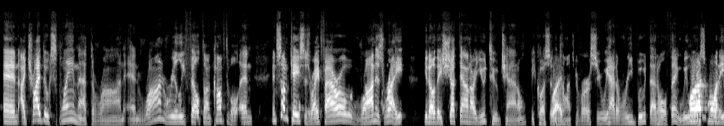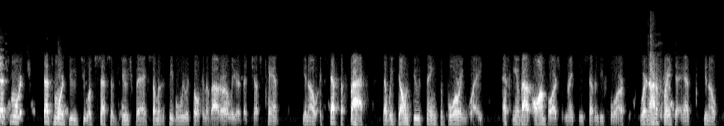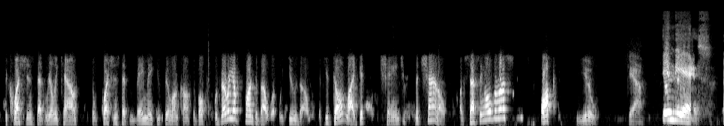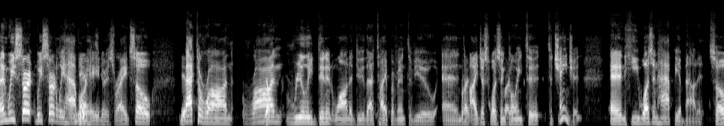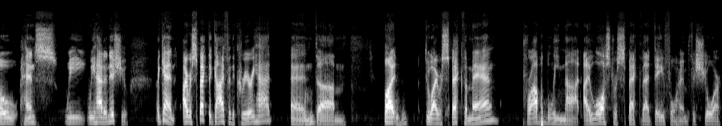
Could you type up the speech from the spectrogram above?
And I tried to explain that to Ron, and Ron really felt uncomfortable. And in some cases, right, Pharaoh, Ron is right. You know, they shut down our YouTube channel because of Right. the controversy. We had to reboot that whole thing. We Well, lost that's more. money. That's more. That's more due to obsessive douchebags. Some of the people we were talking about earlier that just can't, you know, accept the fact that we don't do things the boring way. Asking about arm bars from 1974. We're not afraid to ask, you know, the questions that really count, the questions that may make you feel uncomfortable. We're very upfront about what we do, though. If you don't like it, change the channel. Obsessing over us, fuck you. Yeah. In the ass. And we cert we certainly have our haters, right? So Yeah. back to Ron. Ron really didn't want to do that type of interview, and Right. I just wasn't Right. going to to change it. And he wasn't happy about it. So hence we we had an issue. Again, I respect the guy for the career he had, and um, but Mhm. do I respect the man? Probably not. I lost respect that day for him for sure.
